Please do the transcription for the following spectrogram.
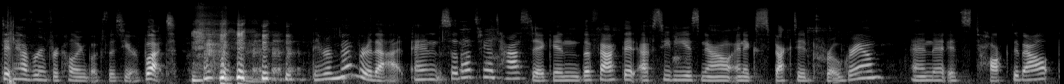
Didn't have room for coloring books this year, but they remember that. And so that's fantastic. And the fact that FCD is now an expected program and that it's talked about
